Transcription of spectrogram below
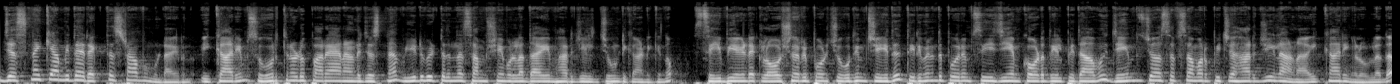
ജസ്നയ്ക്ക് അമിത രക്തസ്രാവമുണ്ടായിരുന്നു. ഇക്കാര്യം സുഹൃത്തിനോട് പറയാനാണ് ജസ്ന വീട് വിട്ടതെന്ന സംശയമുള്ളതായും ഹർജിയിൽ ചൂണ്ടിക്കാണിക്കുന്നു. സി ബി ഐയുടെ ക്ലോഷർ റിപ്പോർട്ട് ചോദ്യം ചെയ്ത് തിരുവനന്തപുരം സി ജി എം കോടതിയിൽ പിതാവ് ജെയിംസ് ജോസഫ് സമർപ്പിച്ച ഹർജിയിലാണ് ഇക്കാര്യങ്ങളുള്ളത്.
